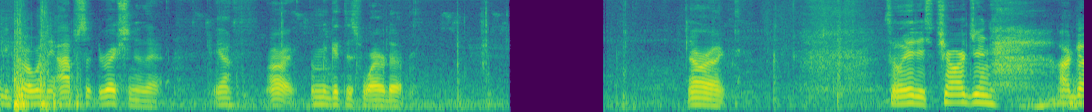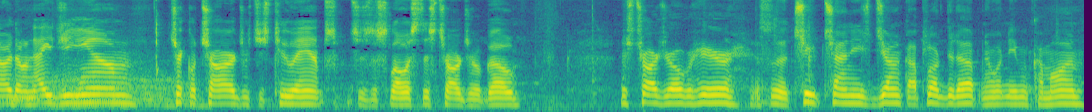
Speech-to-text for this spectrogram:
you go in the opposite direction of that. Yeah. All right. Let me get this wired up. All right. So it is charging. I got it on AGM trickle charge, which is 2 amps, which is the slowest this charger will go. This charger over here, this is a cheap Chinese junk. I plugged it up and it wouldn't even come on.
